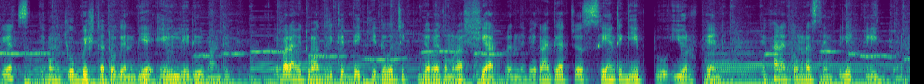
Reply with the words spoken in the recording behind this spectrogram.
কেটস এবং চব্বিশটা টোকেন দিয়ে এই লেডির বান্ডিল এবার আমি তোমাদেরকে দেখিয়ে দেবো যে কীভাবে তোমরা শেয়ার করে নেবে। এখানে দেখা send gift to your friend এখানে তোমরা সিম্পলি ক্লিক করবে।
